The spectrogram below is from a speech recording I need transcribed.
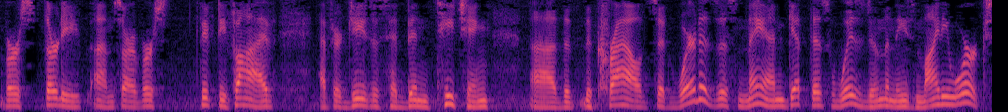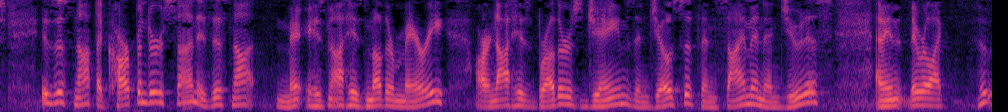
verse 30, I'm sorry, verse 55, after Jesus had been teaching, uh, the, the crowd said, Where does this man get this wisdom and these mighty works? Is this not the carpenter's son? Is this not, is not his mother Mary? Are not his brothers James and Joseph and Simon and Judas? I mean, they were like, who,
